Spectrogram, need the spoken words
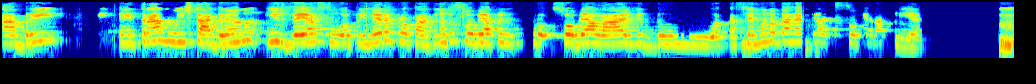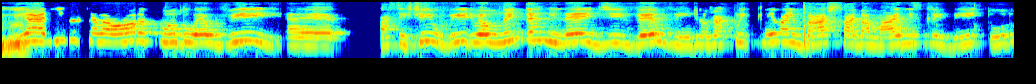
abrir, entrar no Instagram e ver a sua primeira propaganda sobre a, sobre a live do a Semana da Reflexoterapia. Uhum. E aí, naquela hora, quando eu vi, é, assisti o vídeo, eu nem terminei de ver o vídeo. Eu já cliquei lá embaixo, saiba mais, me inscrevi e tudo,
